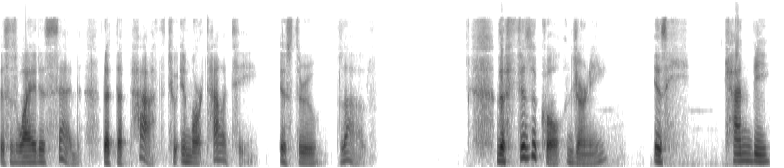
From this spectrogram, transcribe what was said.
This is why it is said that the path to immortality is through love. The physical journey is can be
